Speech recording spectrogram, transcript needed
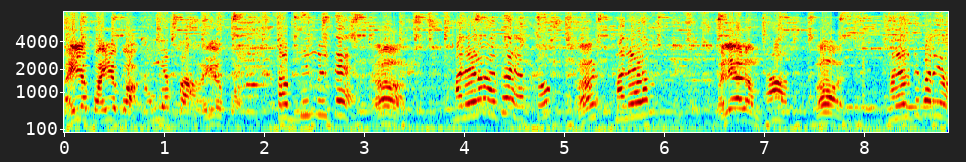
अय्यप्पा अय्यप्पा अयप्पा अय्यप्पा सब दिन मिलते हैं हाँ മലയാളം आता है आपको हाँ? മലയാളം मलयालम हाँ हाँ मलयालती പറയോ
